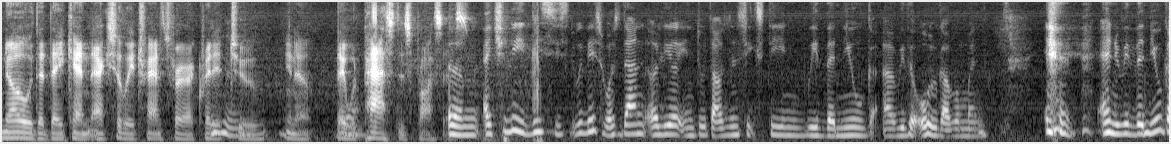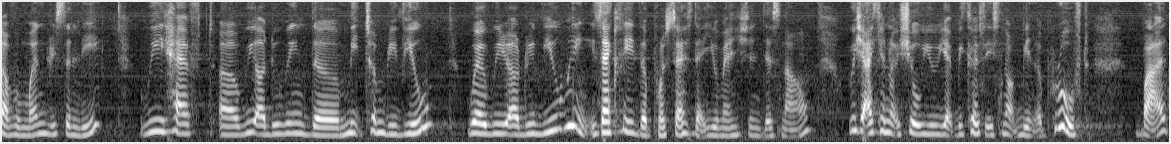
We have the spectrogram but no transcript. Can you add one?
know that they can actually transfer a credit to, you know, they would Mm-hmm. Pass this process. Um, actually, this is this was done earlier in 2016 with the new uh, with the old government, and with the new government recently, we have uh, we are doing the midterm review where we are reviewing exactly the process that you mentioned just now, which I cannot show you yet because it's not been approved, but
